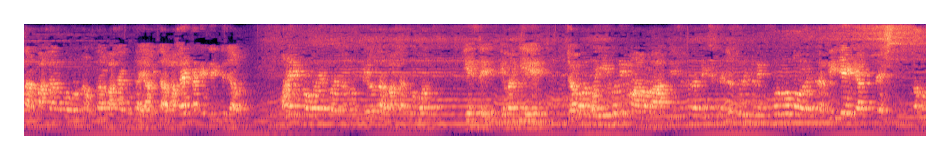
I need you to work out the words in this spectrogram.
তার বাসার খবর নাও, তার বাসা কোথায়? আমি তার বাসায় তাকে দেখতে যাব। অনেক খবরের পরে যখন পেল তার বাসার খবর গেছে, এবার গিয়ে যখন ওই ইহুদির মা বাবা আত্মীয় স্বজনরা দেখেছেন বেঁচে যাচ্ছে তখন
